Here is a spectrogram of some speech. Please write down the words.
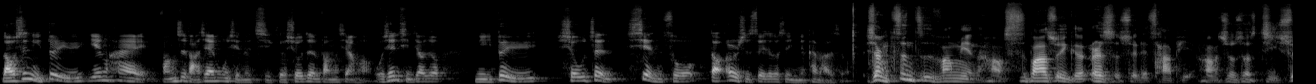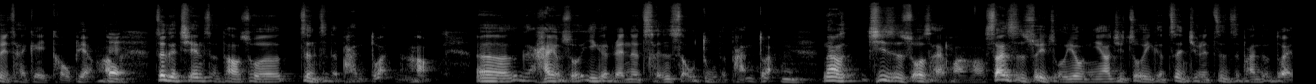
老师，你对于烟害防治法现在目前的几个修正方向，哈，我先请教说。你对于修正限缩到二十岁这个事情，你的看法是什么？像政治方面哈，十八岁跟二十岁的差别哈，就是说几岁才可以投票哈？对，这个牵扯到说政治的判断哈，呃，还有说一个人的成熟度的判断。嗯，那其实说实在话哈，三十岁左右你要去做一个正确的政治判断都很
